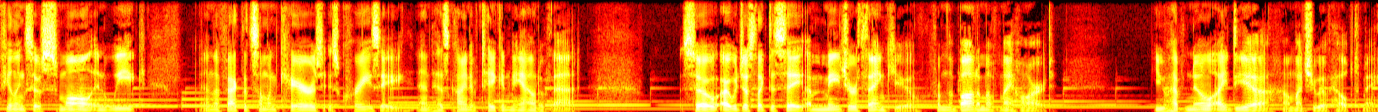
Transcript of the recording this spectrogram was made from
feeling so small and weak, and the fact that someone cares is crazy and has kind of taken me out of that. So I would just like to say a major thank you from the bottom of my heart. You have no idea how much you have helped me.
